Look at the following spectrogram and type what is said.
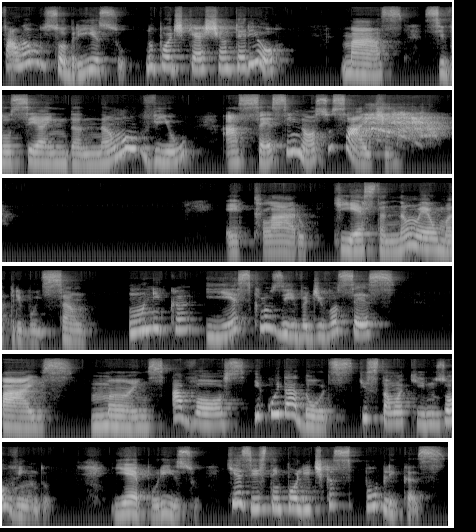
Falamos sobre isso no podcast anterior. Mas, se você ainda não ouviu, acesse nosso site. É claro que esta não é uma atribuição única e exclusiva de vocês, pais, mães, avós e cuidadores que estão aqui nos ouvindo. E é por isso que existem políticas públicas.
